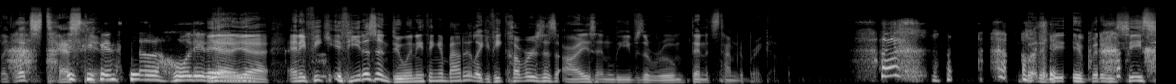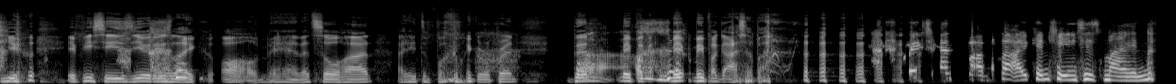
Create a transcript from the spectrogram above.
Like let's test if you him. can still hold it Yeah, in. yeah. And if he if he doesn't do anything about it, like if he covers his eyes and leaves the room, then it's time to break up. But if he if, but if he sees you, if he sees you and he's like, "Oh man, that's so hot. I need to fuck my girlfriend," then may, pag, may, may pag-asa pa. May chance pa I can change his mind.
